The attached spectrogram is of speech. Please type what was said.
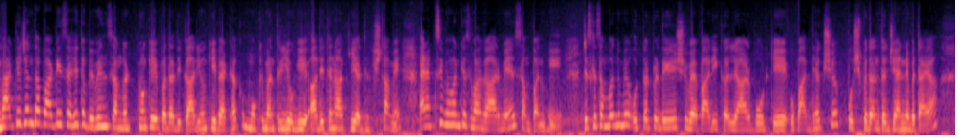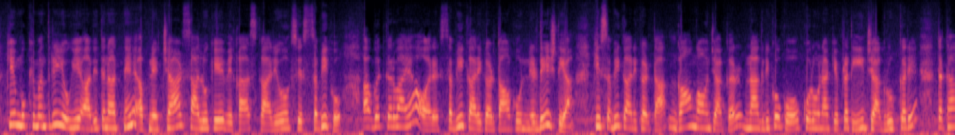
भारतीय जनता पार्टी सहित विभिन्न संगठनों के पदाधिकारियों की बैठक मुख्यमंत्री योगी आदित्यनाथ की अध्यक्षता में एनएक्सी भवन के सभागार में संपन्न हुई, जिसके संबंध में उत्तर प्रदेश व्यापारी कल्याण बोर्ड के उपाध्यक्ष पुष्पदंत जैन ने बताया कि मुख्यमंत्री योगी आदित्यनाथ ने अपने चार सालों के विकास कार्यों से सभी को अवगत करवाया और सभी कार्यकर्ताओं को निर्देश दिया कि सभी कार्यकर्ता गाँव गाँव जाकर नागरिकों को कोरोना के प्रति जागरूक करें तथा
